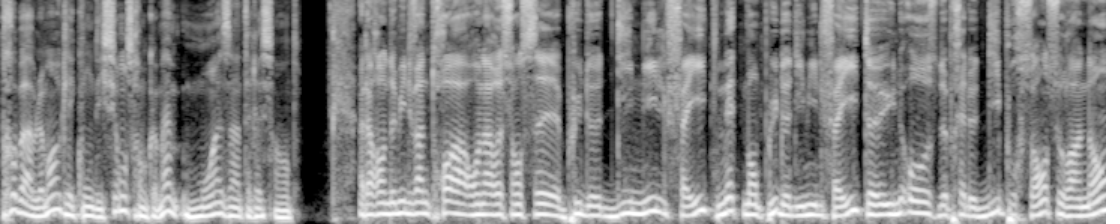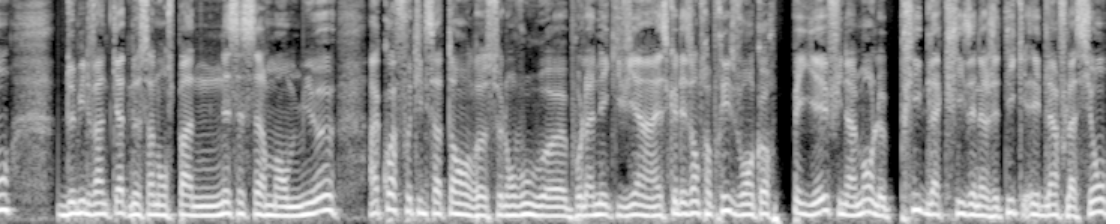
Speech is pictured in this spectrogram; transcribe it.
probablement que les conditions seront quand même moins intéressantes. Alors en 2023, on a recensé plus de 10 000 faillites, nettement plus de 10 000 faillites, une hausse de près de 10% sur un an. 2024 ne s'annonce pas nécessairement mieux. À quoi faut-il s'attendre selon vous euh, pour l'année qui vient? Est-ce que les entreprises vont encore payer finalement le prix de la crise énergétique et de l'inflation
